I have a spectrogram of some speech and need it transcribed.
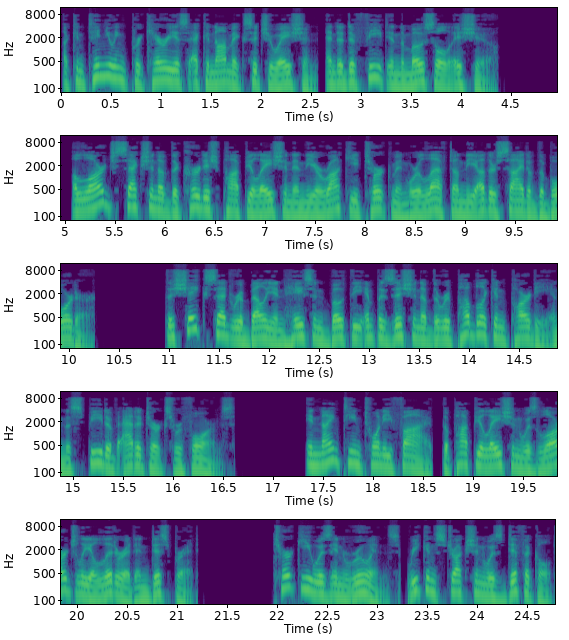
a continuing precarious economic situation, and a defeat in the Mosul issue. A large section of the Kurdish population and the Iraqi Turkmen were left on the other side of the border. The Sheikh Said rebellion hastened both the imposition of the Republican Party and the speed of Ataturk's reforms. In 1925, the population was largely illiterate and disparate. Turkey was in ruins, reconstruction was difficult,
